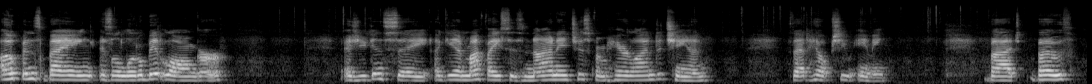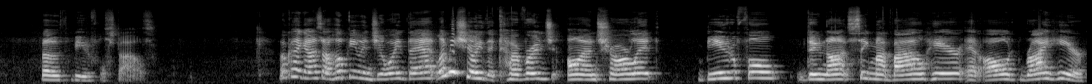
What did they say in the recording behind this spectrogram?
Opens bang is a little bit longer. As you can see, again, my face is 9 inches from hairline to chin. If that helps you any. But both, both beautiful styles. Okay guys, I hope you enjoyed that. Let me show you the coverage on Charlotte beautiful. Do not see my bio hair at all right here.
